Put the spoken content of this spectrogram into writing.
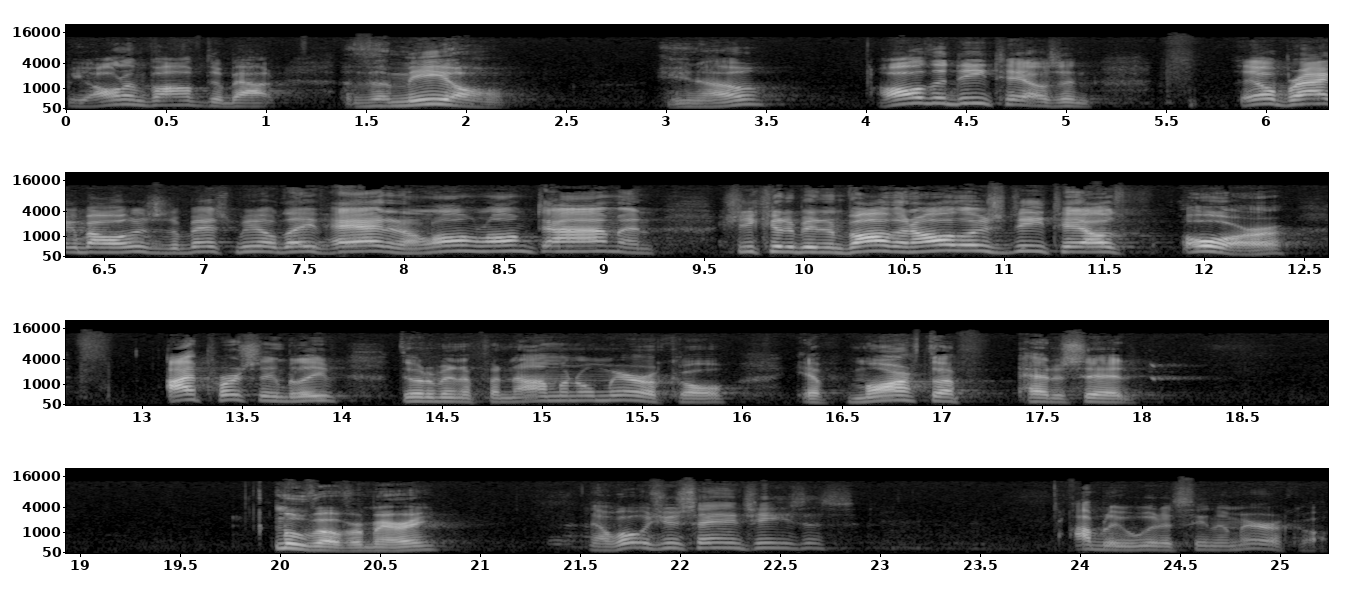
be all involved about the meal, you know, all the details. And they'll brag about, oh, this is the best meal they've had in a long, long time. And she could have been involved in all those details. Or I personally believe there would have been a phenomenal miracle if Martha had said, Move over, Mary. Now, what was you saying, Jesus? I believe we would have seen a miracle.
